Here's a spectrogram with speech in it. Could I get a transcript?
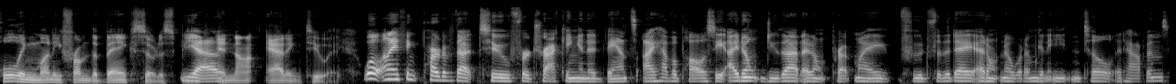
pulling money from the bank, so to speak, Yeah. and not adding to it. Well, and I think part of that too for tracking in advance, I have a policy. I don't do that. I don't prep my food for the day. I don't know what I'm going to eat until it happens.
